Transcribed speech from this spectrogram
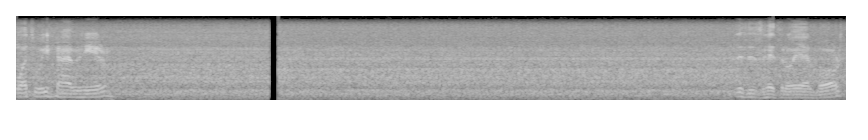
what we have here this is Heathrow Airport.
